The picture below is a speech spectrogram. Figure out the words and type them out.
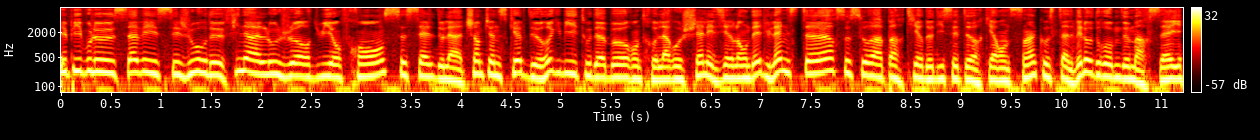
Et puis vous le savez, c'est jour de finale aujourd'hui en France. Celle de la Champions Cup de rugby tout d'abord entre La Rochelle et les Irlandais du Leinster. Ce sera à partir de 17h45 au stade Vélodrome de Marseille.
